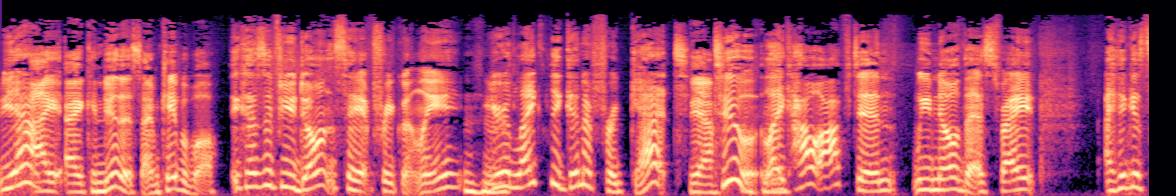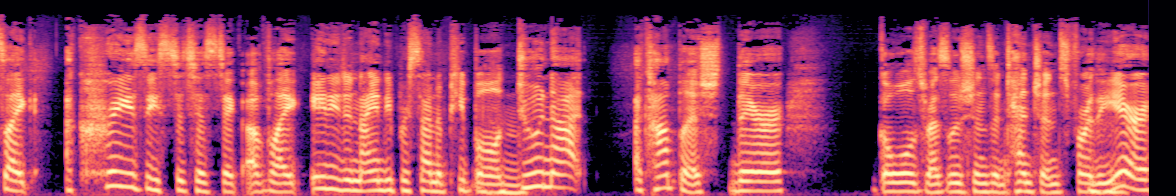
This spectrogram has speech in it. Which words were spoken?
yeah, I, I can do this. I'm capable. Because if you don't say it frequently, mm-hmm. you're likely going to forget yeah. too. Mm-hmm. Like how often we know this, right? I think it's like a crazy statistic of like 80 to 90% of people mm-hmm. do not accomplish their goals, resolutions, intentions for mm-hmm. the year.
